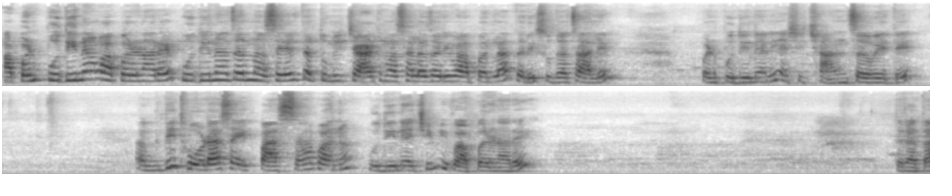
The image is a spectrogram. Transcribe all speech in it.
आपण पुदिना वापरणार आहे. पुदिना जर नसेल तर तुम्ही चाट मसाला जरी वापरला तरी सुद्धा चालेल. पण पुदिन्याने अशी छान चव येते. अगदी थोडासा एक पाच सहा पानं पुदिन्याची मी वापरणार आहे. तर आता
